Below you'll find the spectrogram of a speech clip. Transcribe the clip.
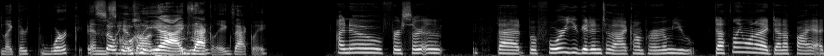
like their work It's and so hands-on. yeah, Mhm. exactly, exactly. I know for certain that before you get into the icon program, you definitely want to identify a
